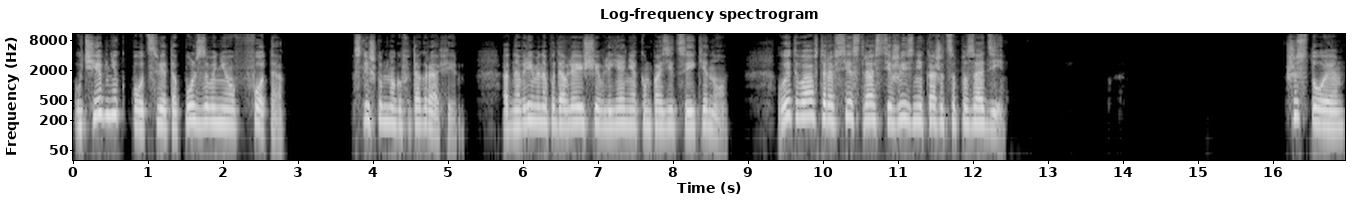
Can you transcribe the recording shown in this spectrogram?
Учебник по цветопользованию фото. Слишком много фотографий. Одновременно подавляющее влияние композиции кино. У этого автора все страсти жизни, кажется, позади. Шестое.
